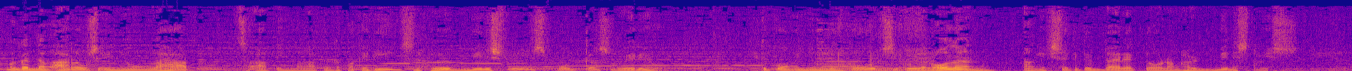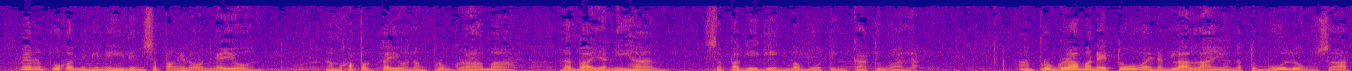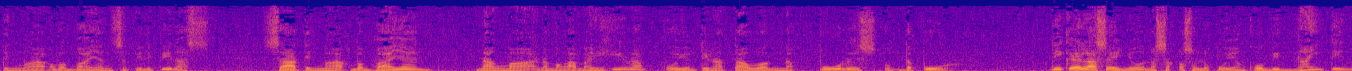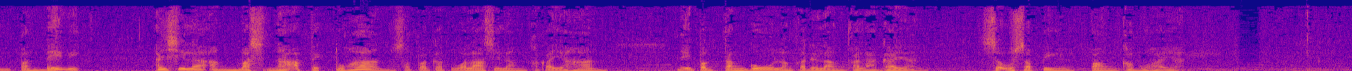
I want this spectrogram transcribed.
Magandang araw sa inyong lahat sa ating mga tagapakinig sa Herb Ministries Podcast Radio. Ito po ang inyong lingkod, si Kuya Roland, ang Executive Director ng Herb Ministries. Meron po kaming hinihiling sa Panginoon ngayon na makapagtayo ng programa na bayanihan sa pagiging mabuting katiwala. Ang programa na ito ay naglalayo na tumulong sa ating mga kababayan sa Pilipinas – sa ating mga kababayan ng mga, ng mga mahihirap o yung tinatawag na poorest of the poor. Di kaila sa inyo na sa kasalukuyang COVID-19 pandemic ay sila ang mas naapektuhan sapagkat wala silang kakayahan na ipagtanggol ang kanilang kalagayan sa usaping pangkabuhayan.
